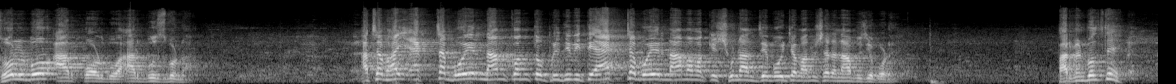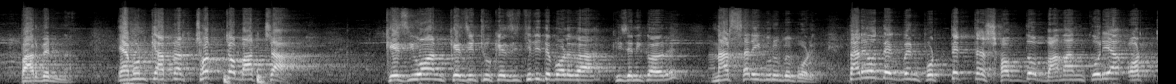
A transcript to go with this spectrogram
জ্বলবো আর পড়ব আর বুঝব না। আচ্ছা ভাই, একটা বইয়ের নাম কন্ত পৃথিবীতে? একটা বইয়ের নাম আমাকে শোনান, যে বইটা মানুষেরা না বুঝে পড়ে। পারবেন বলতে? পারবেন না। এমনকি আপনার ছোট্ট বাচ্চা KG one, KG two, KG থ্রিতে পড়ে বা, কি জানি কয় রে নার্সারি গ্রুপে পড়ে। তারেও দেখবেন প্রত্যেকটা শব্দ বানান করিয়া অর্থ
